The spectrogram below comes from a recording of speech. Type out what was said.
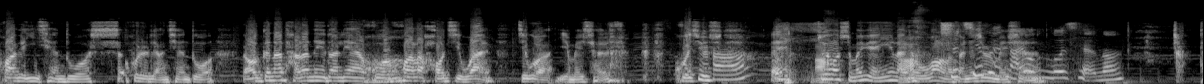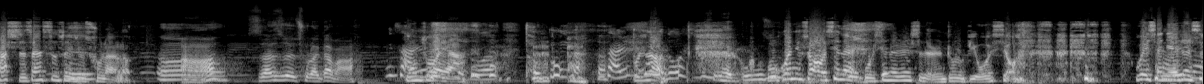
花个一千多上或者两千多，然后跟他谈的那段恋爱花啊花了好几万，结果也没成，回去是啊，哎最后什么原因来着我忘了，反正就是没岁哪有那么。多钱呢？他十三四岁就出来了，啊哦，，十三四岁出来干嘛？你咋认识工作呀？童工的，你咋认识不知道那么多？我作？跟你说，我现在我现在认识的人都是比我小的，未成年认识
